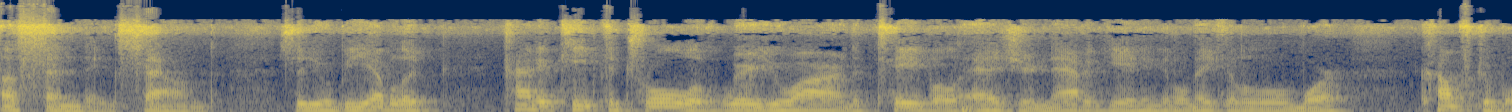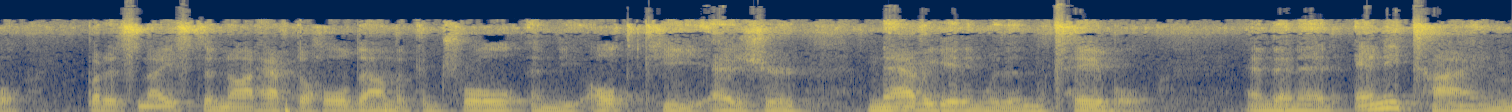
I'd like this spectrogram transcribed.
ascending sound. So you'll be able to kind of keep control of where you are on the table as you're navigating. It'll make it a little more comfortable. But it's nice to not have to hold down the control and the alt key as you're navigating within the table. And then at any time,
